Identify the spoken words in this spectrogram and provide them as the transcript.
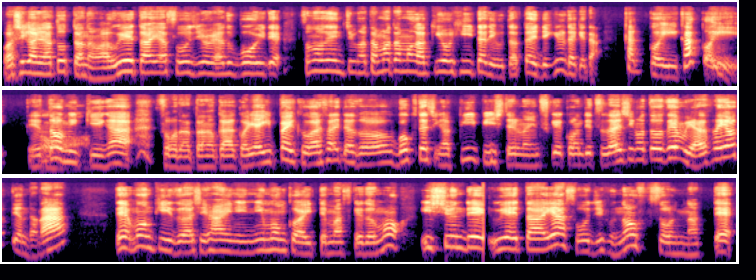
わしが雇ったのはウェーターや掃除をやるボーイでその連中がたまたま楽器を弾いたり歌ったりできるだけだ。かっこいいかっこいいって言うとミッキーが「そうだったのかこりゃいっぱい食わされたぞ僕たちがピーピーしてるのにつけ込んで辛い仕事を全部やらせようって言うんだな」でモンキーズは支配人に文句は言ってますけども一瞬でウェーターや掃除婦の服装になって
